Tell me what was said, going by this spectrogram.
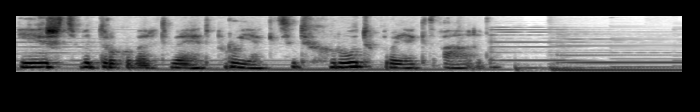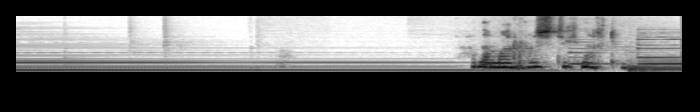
eerst betrokken werd bij het project, het grote project aarde. Ga daar maar rustig naartoe.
